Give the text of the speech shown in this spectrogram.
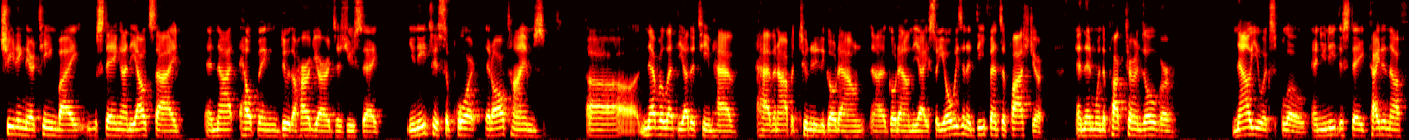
cheating their team by staying on the outside and not helping do the hard yards, as you say. You need to support at all times. Uh, never let the other team have have an opportunity to go down uh, go down the ice. So you're always in a defensive posture, and then when the puck turns over, now you explode, and you need to stay tight enough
